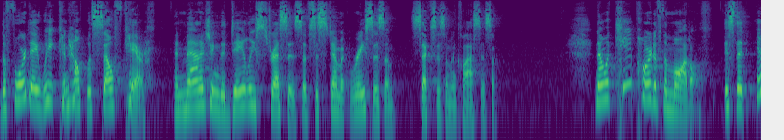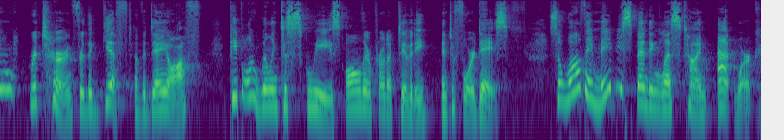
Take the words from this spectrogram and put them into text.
The four day week can help with self care and managing the daily stresses of systemic racism, sexism, and classism. Now, a key part of the model is that in return for the gift of a day off, people are willing to squeeze all their productivity into four days. So while they may be spending less time at work,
